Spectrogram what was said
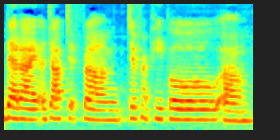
that I adopted from different people um,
